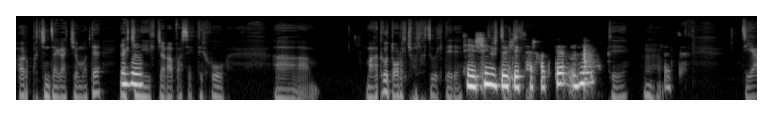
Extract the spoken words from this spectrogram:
20 30 цагаа ч юм уу те? Яг чиний хэлж байгаа бас яг тэрхүү а магадгүй дурлж болох зүйл дээрээ. Тийм шинэ зүйлийг сархад те. Тий. За.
